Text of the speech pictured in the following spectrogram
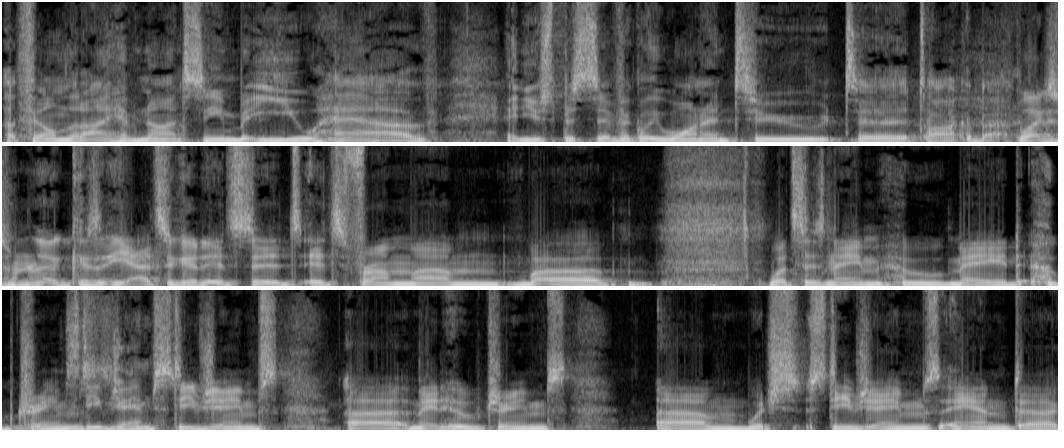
a film that I have not seen, but you have, and you specifically wanted to to talk about. Well, I just want to because yeah, it's a good. It's it's it's from um, uh, what's his name who made Hoop Dreams. Steve James. Steve James uh, made Hoop Dreams, um, which Steve James and uh.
